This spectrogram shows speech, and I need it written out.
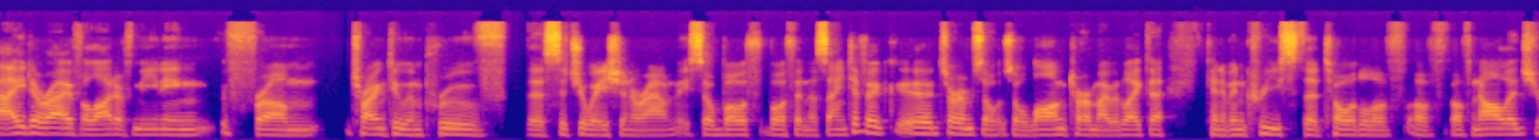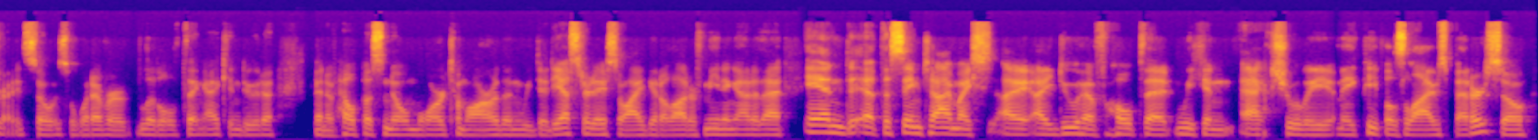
I derive a lot of meaning from trying to improve the situation around me. So both both in the scientific uh, term, so so long term, I would like to kind of increase the total of, of of knowledge, right? So so whatever little thing I can do to kind of help us know more tomorrow than we did yesterday. So I get a lot of meaning out of that. And at the same time, I I, I do have hope that we can actually make people's lives better. So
